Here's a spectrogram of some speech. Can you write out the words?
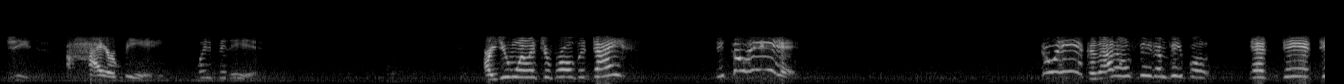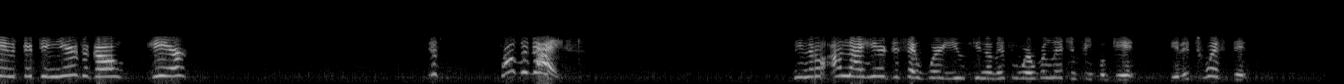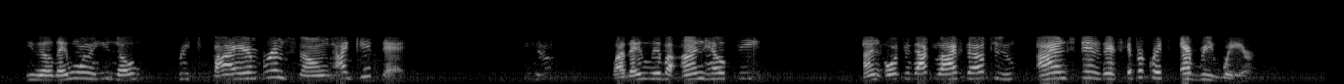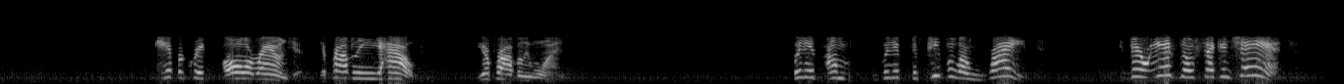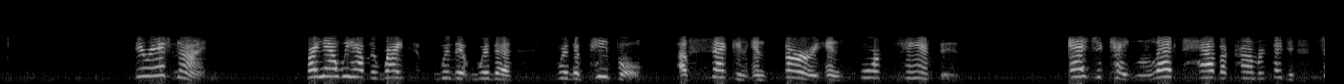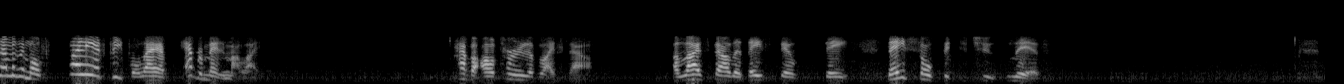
Jesus, a higher being? What if it is? Are you willing to roll the dice? Then go ahead. Go ahead, because I don't see them people that's dead 10 to 15 years ago here. Just roll the dice. You know, I'm not here to say where you, you know, this is where religion people get get it twisted. You know, they want to, you know, preach fire and brimstone. I get that. You know, while they live an unhealthy, unorthodox lifestyle too, I understand there's hypocrites everywhere. Hypocrites all around you. They're probably in your house. You're probably one. But if I'm, but if the people are right, there is no second chance. There is none. Right now we have the right we're the we're the we're the people of second and third and fourth chances. Educate, let's have a conversation. Some of the most funniest people I have ever met in my life have an alternative lifestyle. A lifestyle that they still they they so fit to choose, live.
